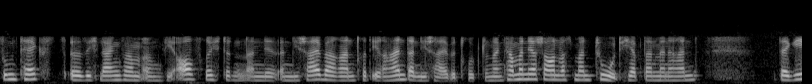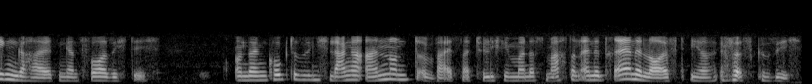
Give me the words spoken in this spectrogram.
zum Text äh, sich langsam irgendwie aufrichtet und an die, an die Scheibe herantritt, ihre Hand an die Scheibe drückt. Und dann kann man ja schauen, was man tut. Ich habe dann meine Hand dagegen gehalten, ganz vorsichtig. Und dann guckte sie mich lange an und weiß natürlich, wie man das macht. Und eine Träne läuft ihr übers Gesicht.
